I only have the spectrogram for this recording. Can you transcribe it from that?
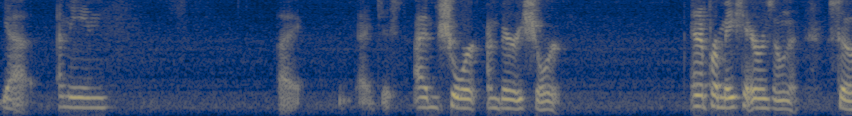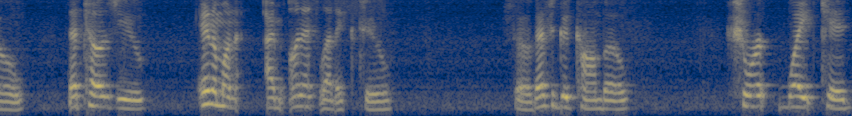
yeah, I mean, I, I just, I'm short. I'm very short, and I'm from Mesa, Arizona. So that tells you, and I'm on, I'm unathletic too. So that's a good combo. Short white kid,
